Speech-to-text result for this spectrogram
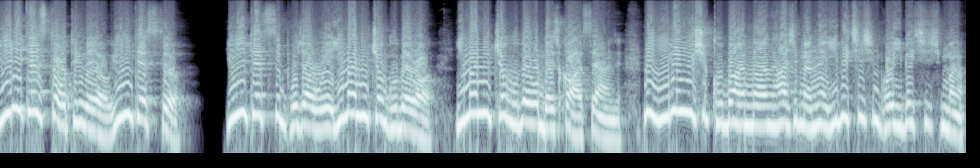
유닛 테스트 어떻게 돼요? 유닛 테스트. 유니테스 보자고요. 26,900원. 26,900원 매수가 왔어요. 안 왔어요? 근데 269만원 하시면은 270, 거의 270만원.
